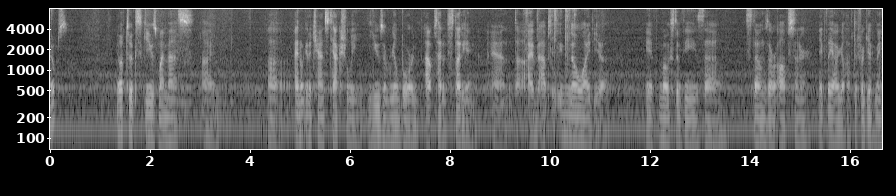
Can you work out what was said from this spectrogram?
Oops. You'll have to excuse my mess. I, uh, I don't get a chance to actually use a real board outside of studying, and uh, I have absolutely no idea if most of these uh, stones are off-center. If they are, you'll have to forgive me.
